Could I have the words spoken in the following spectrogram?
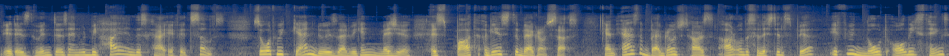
it is the winters and would be higher in the sky if it's summers. So what we can do is that we can measure its path against the background stars. And as the background stars are on the celestial sphere, if you note all these things,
